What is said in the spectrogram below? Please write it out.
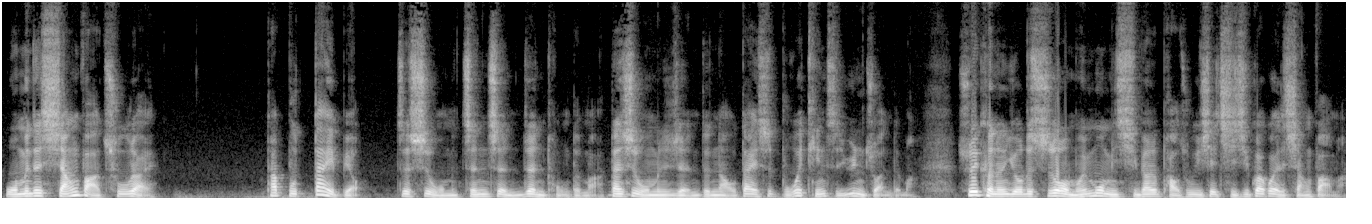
我们的想法出来，它不代表这是我们真正认同的嘛。但是，我们人的脑袋是不会停止运转的嘛，所以可能有的时候我们会莫名其妙就跑出一些奇奇怪怪的想法嘛。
